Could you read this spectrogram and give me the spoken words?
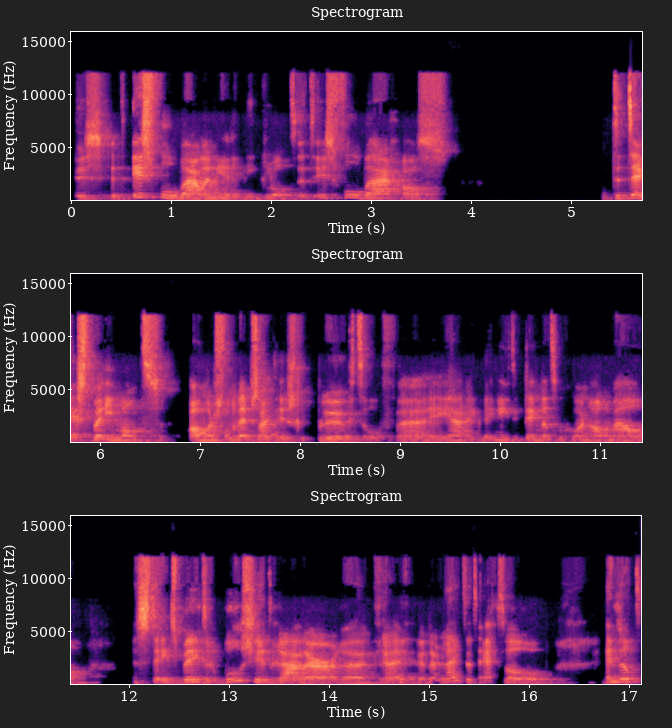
Dus het is voelbaar wanneer het niet klopt. Het is voelbaar als de tekst bij iemand anders van de website is geplukt. Of uh, ja, ik weet niet. Ik denk dat we gewoon allemaal een steeds betere bullshit radar uh, krijgen. Daar lijkt het echt wel op. En dat,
